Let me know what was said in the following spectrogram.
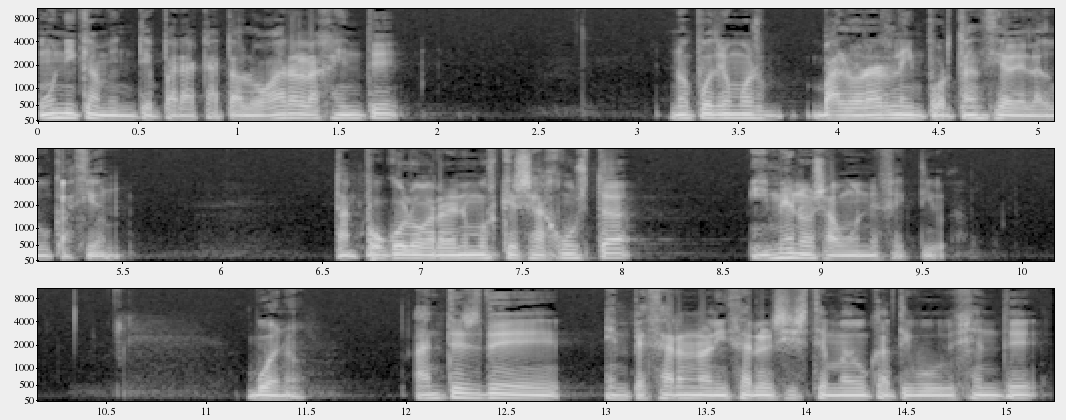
únicamente para catalogar a la gente, no podremos valorar la importancia de la educación. Tampoco lograremos que sea justa y menos aún efectiva. Bueno, antes de empezar a analizar el sistema educativo vigente,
